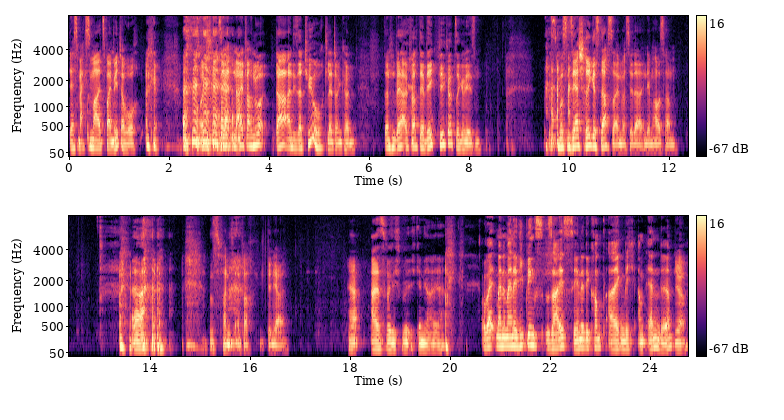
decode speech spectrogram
der ist maximal zwei Meter hoch. Und sie hätten einfach nur da an dieser Tür hochklettern können. Dann wäre einfach der Weg viel kürzer gewesen. Es muss ein sehr schräges Dach sein, was wir da in dem Haus haben. Ja, Das fand ich einfach genial. Ja, alles wirklich, wirklich genial, ja. Aber meine, meine Lieblings-Sei-Szene, die kommt eigentlich am Ende. Ja.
